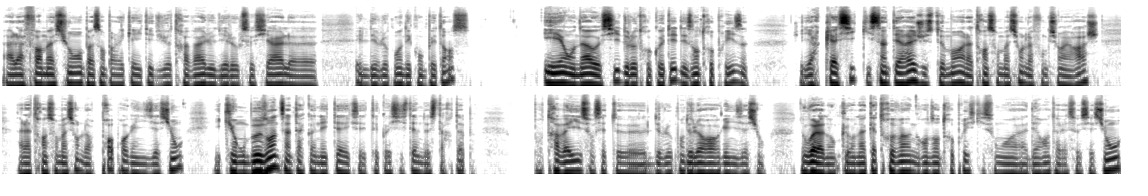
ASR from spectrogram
à la formation, en passant par la qualité du travail, le dialogue social et le développement des compétences. Et on a aussi de l'autre côté des entreprises, je veux dire classiques, qui s'intéressent justement à la transformation de la fonction RH, à la transformation de leur propre organisation et qui ont besoin de s'interconnecter avec cet écosystème de start-up pour travailler sur cette, euh, le développement de leur organisation. Donc voilà, donc on a 80 grandes entreprises qui sont euh, adhérentes à l'association.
